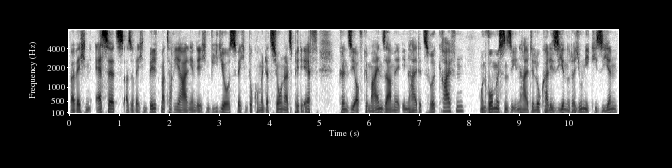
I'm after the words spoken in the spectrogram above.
bei welchen Assets, also welchen Bildmaterialien, welchen Videos, welchen Dokumentationen als PDF können sie auf gemeinsame Inhalte zurückgreifen und wo müssen sie Inhalte lokalisieren oder unikisieren.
